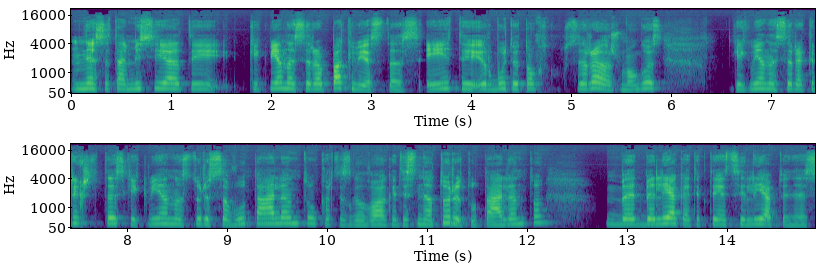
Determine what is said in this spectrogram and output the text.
Nes į tą misiją tai kiekvienas yra pakviestas eiti ir būti toks, koks yra žmogus. Kiekvienas yra krikštytas, kiekvienas turi savų talentų, kartais galvoja, kad jis neturi tų talentų, bet belieka tik tai atsiliepti, nes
